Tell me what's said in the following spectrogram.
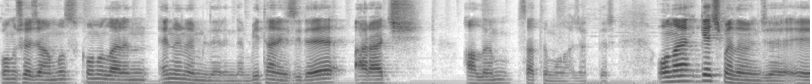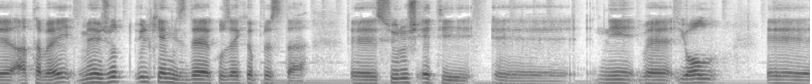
Konuşacağımız konuların en önemlilerinden bir tanesi de araç alım satım olacaktır. Ona geçmeden önce e, Ata Bey mevcut ülkemizde Kuzey Kıbrıs'ta e, sürüş etiğini ve yol e,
